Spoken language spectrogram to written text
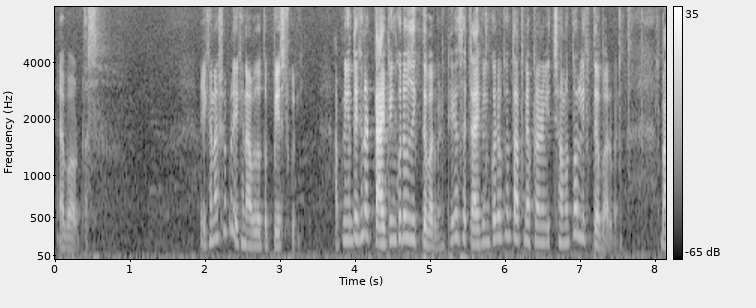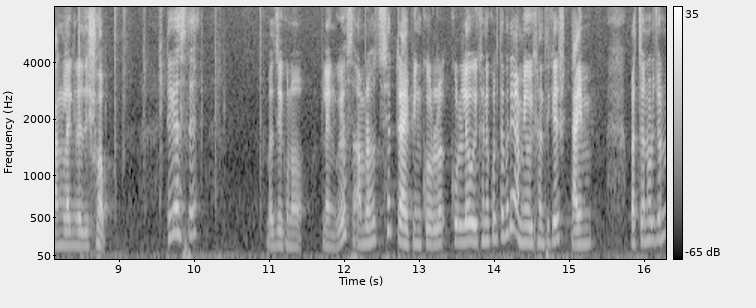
অ্যাবাউট আস এখানে আসার পরে এখানে আপাতত পেস্ট করি। আপনি কিন্তু এখানে টাইপিং করেও লিখতে পারবেন। ঠিক আছে? টাইপিং করেও কিন্তু আপনি আপনার ইচ্ছা মতো লিখতে পারবেন। বাংলা, ইংরেজি সব। ঠিক আছে? বা যে কোনো ল্যাঙ্গুয়েজ আমরা হচ্ছে টাইপিং করলেও এখানে করতে পারি। আমি ওইখান থেকে টাইম বাঁচানোর জন্য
